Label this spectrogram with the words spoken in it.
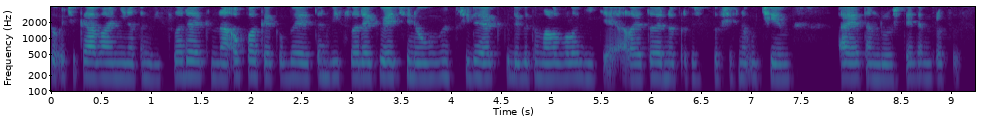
no. očekávání na ten výsledek. Naopak, jakoby ten výsledek většinou mi přijde, jak kdyby to malovalo dítě, ale je to jedno, protože se to všechno učím a je tam důležitý ten proces.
